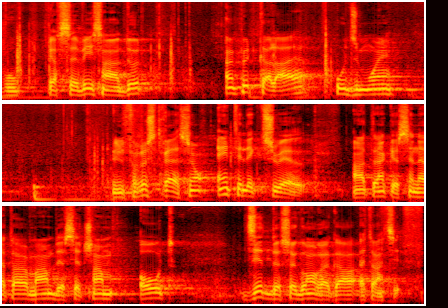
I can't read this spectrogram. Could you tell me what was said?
vous percevez sans doute un peu de colère, ou du moins une frustration intellectuelle en tant que sénateur membre de cette Chambre haute, dite de second regard attentif.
